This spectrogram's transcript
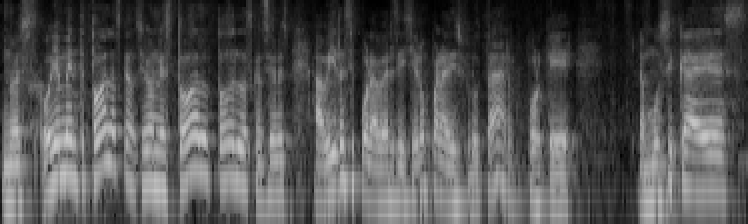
No es, obviamente todas las canciones, todas, todas las canciones habidas y por haber se hicieron para disfrutar, porque la música es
